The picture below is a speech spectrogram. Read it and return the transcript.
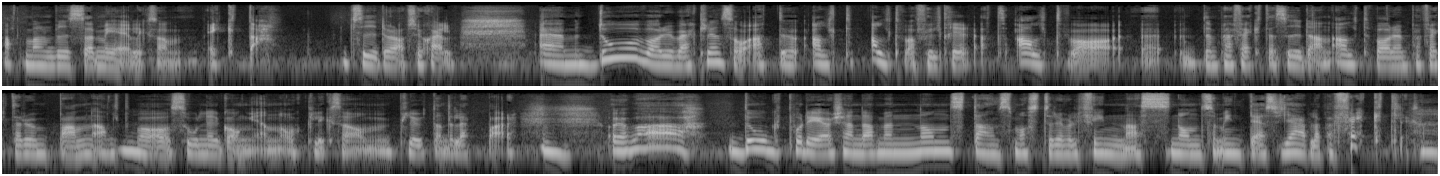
Att man visar mer liksom äkta sidor av sig själv. Eh, då var det verkligen så att allt, allt var filtrerat. Allt var eh, den perfekta sidan. Allt var den perfekta rumpan. Allt var solnedgången och liksom plutande läppar. Och jag bara dog på det och kände att men någonstans måste det väl finnas någon som inte är så jävla perfekt. Liksom.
